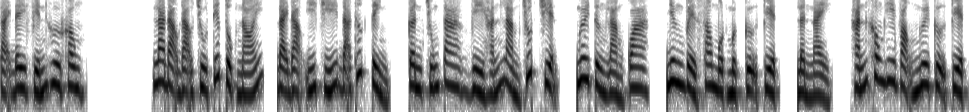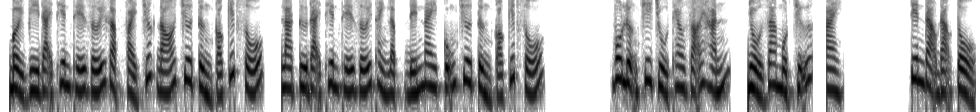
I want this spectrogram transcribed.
tại đây phiến hư không. La đạo đạo chủ tiếp tục nói, đại đạo ý chí đã thức tỉnh, cần chúng ta vì hắn làm chút chuyện, ngươi từng làm qua nhưng về sau một mực cự tuyệt, lần này, hắn không hy vọng ngươi cự tuyệt, bởi vì đại thiên thế giới gặp phải trước đó chưa từng có kiếp số, là từ đại thiên thế giới thành lập đến nay cũng chưa từng có kiếp số. Vô lượng chi chủ theo dõi hắn, nhổ ra một chữ, ai? Tiên đạo đạo tổ.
